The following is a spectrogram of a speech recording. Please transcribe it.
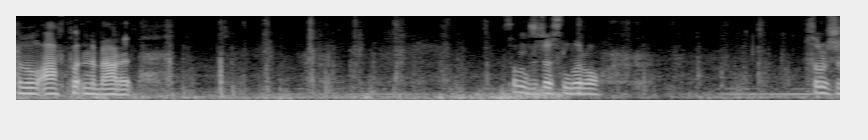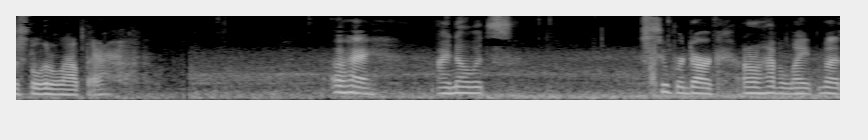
a little off-putting about it. Something's just a little something's just a little out there. Oh, okay, I know it's super dark. I don't have a light, but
